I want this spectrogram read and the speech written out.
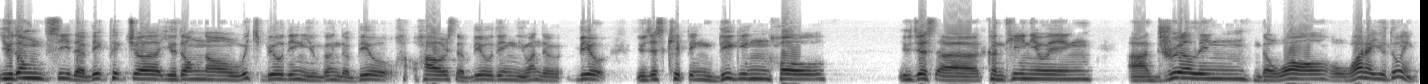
you don't see the big picture, you don't know which building you're going to build, how is the building you want to build, you're just keeping digging hole, You're just uh, continuing uh, drilling the wall. What are you doing?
